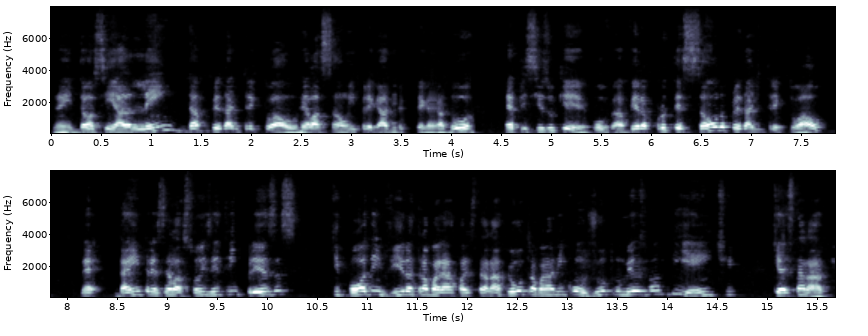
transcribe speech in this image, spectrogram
Né? Então, assim, além da propriedade intelectual, relação empregado-empregador, é preciso que haver a proteção da propriedade intelectual né, da entre as relações entre empresas que podem vir a trabalhar para a startup ou trabalhar em conjunto no mesmo ambiente que a startup.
